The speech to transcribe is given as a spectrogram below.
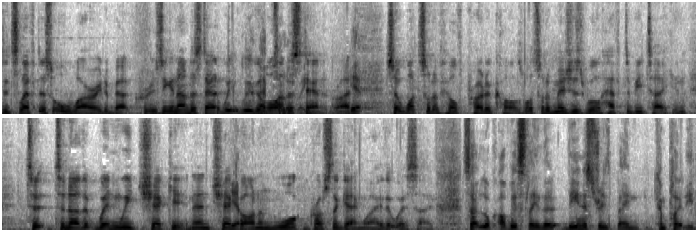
Yep. It's left us all worried about cruising and understand. We, we all understand it, right? Yep. So, what sort of health protocols, what sort of measures will have to be taken to, to know that when we check in and check Yep. on and walk across the gangway, that we're safe? So, look, obviously, the, the industry's been completely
